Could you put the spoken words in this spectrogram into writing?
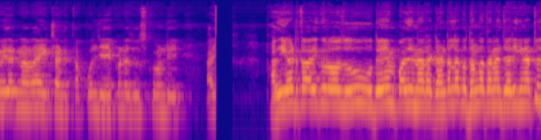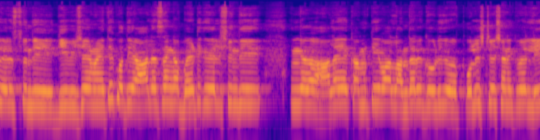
మీద నాన్న ఇట్లాంటి తప్పులు చేయకుండా చూసుకోండి. పదిహేడు తారీఖు రోజు ఉదయం పదిన్నర గంటలకు దొంగతనం జరిగినట్లు తెలుస్తుంది. ఈ విషయం అయితే కొద్దిగా ఆలస్యంగా బయటికి తెలిసింది ఇంకా ఆలయ కమిటీ వాళ్ళందరి గుడి పోలీస్ స్టేషన్కి వెళ్ళి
